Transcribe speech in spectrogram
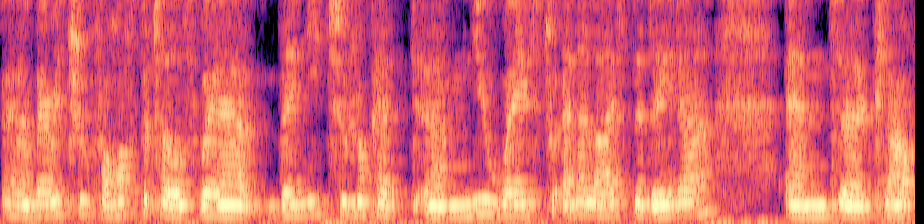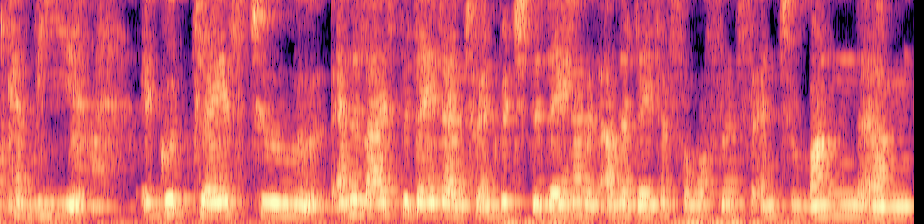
uh, very true for hospitals where they need to look at um, new ways to analyze the data, and uh, cloud can be a good place to analyze the data and to enrich the data with other data sources and to run um,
